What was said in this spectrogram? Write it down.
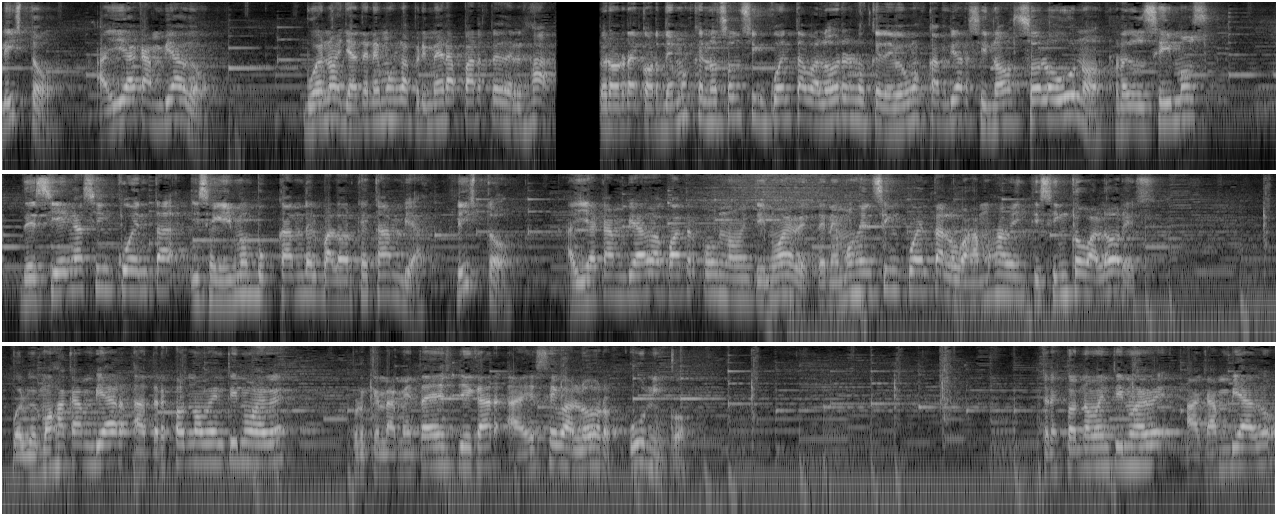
Listo, ahí ha cambiado. Bueno, ya tenemos la primera parte del hack. Pero recordemos que no son 50 valores los que debemos cambiar, sino solo uno. Reducimos de 100 a 50 y seguimos buscando el valor que cambia. Listo. Ahí ha cambiado a 4,99. Tenemos en 50, lo bajamos a 25 valores. Volvemos a cambiar a 3,99 porque la meta es llegar a ese valor único. 3,99 ha cambiado.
